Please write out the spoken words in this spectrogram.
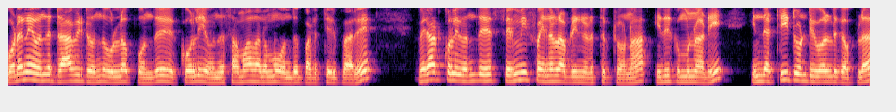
உடனே வந்து டிராவிட் வந்து உள்ளே வந்து கோலியை வந்து சமாதானமும் வந்து படுத்திருப்பார். விராட் கோலி வந்து செமிஃபைனல் அப்படின்னு எடுத்துக்கிட்டோன்னா இதுக்கு முன்னாடி இந்த டி ட்வெண்ட்டி வேர்ல்டு கப்பில்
